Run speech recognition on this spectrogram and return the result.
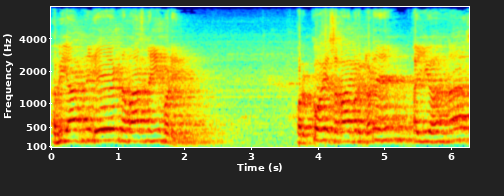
ابھی آپ نے ایک نماز نہیں پڑھی۔ اور کوہ سبا پر کھڑے ہیں۔ ایو الناس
